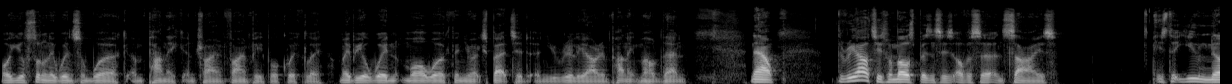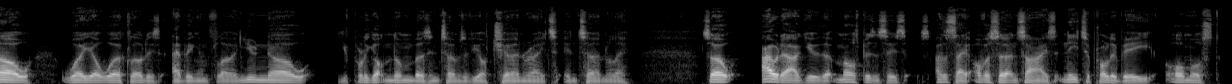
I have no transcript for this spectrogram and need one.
or you'll suddenly win some work and panic and try and find people quickly. Maybe you'll win more work than you expected, and you really are in panic mode then. Now, the reality for most businesses of a certain size is that you know where your workload is ebbing and flowing. You know you've probably got numbers in terms of your churn rate internally. So I would argue that most businesses, as I say, of a certain size, need to probably be almost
